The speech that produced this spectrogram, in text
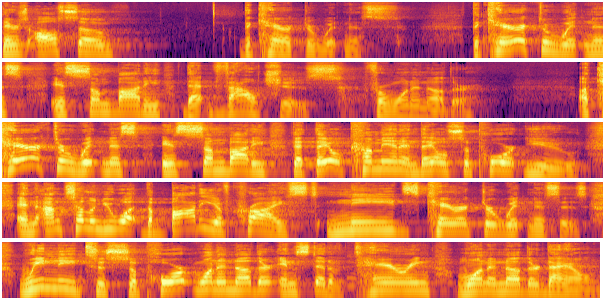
There's also the character witness. The character witness is somebody that vouches for one another. A character witness is somebody that they'll come in and they'll support you. And I'm telling you what, the body of Christ needs character witnesses. We need to support one another instead of tearing one another down.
